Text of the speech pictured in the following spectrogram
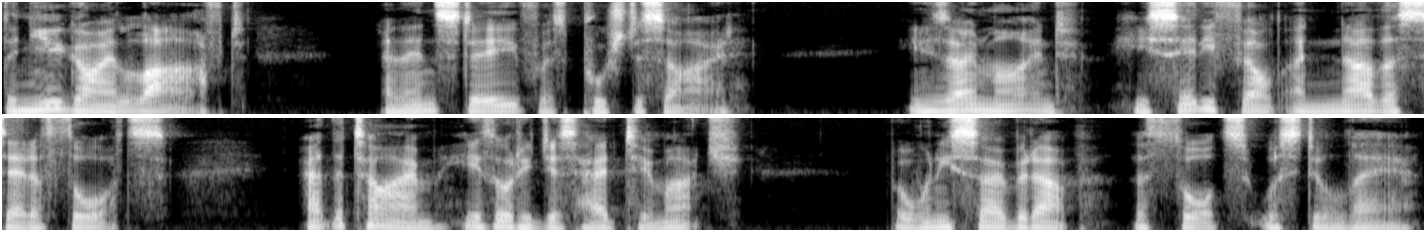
The new guy laughed and then Steve was pushed aside. In his own mind, he said he felt another set of thoughts. At the time, he thought he just had too much. But when he sobered up, the thoughts were still there.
